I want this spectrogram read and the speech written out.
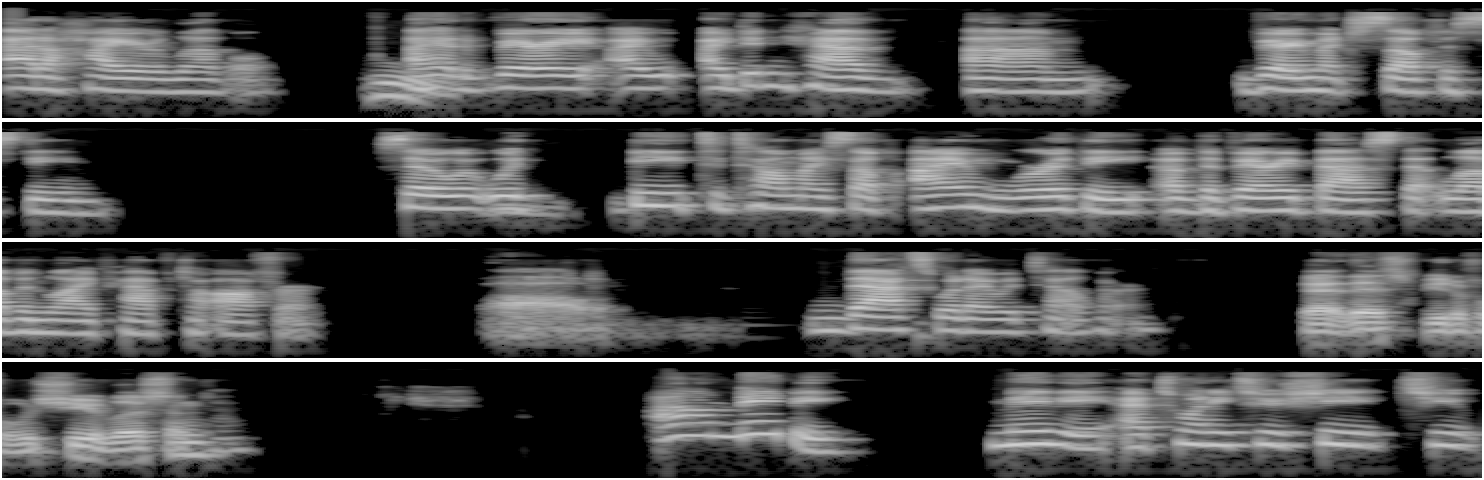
at a higher level. Ooh. I had a very, I, I didn't have um, very much self esteem so it would be to tell myself, I am worthy of the very best that love and life have to offer. Wow. That's what I would tell her. That that's beautiful. Would she have listened? Um, maybe. Maybe at 22, she she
